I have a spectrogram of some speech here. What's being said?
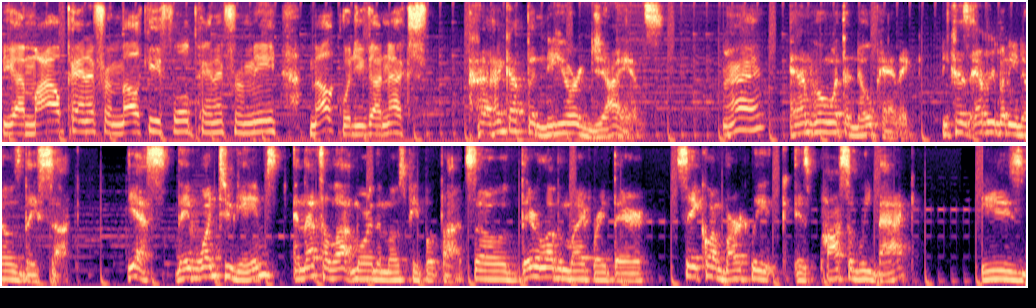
you got mild panic from Melky, full panic from me. Melk, what do you got next? I got the New York Giants. All right. And I'm going with the no panic because everybody knows they suck. Yes, they've won two games, and that's a lot more than most people thought. So they're loving life right there. Saquon Barkley is possibly back. He's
